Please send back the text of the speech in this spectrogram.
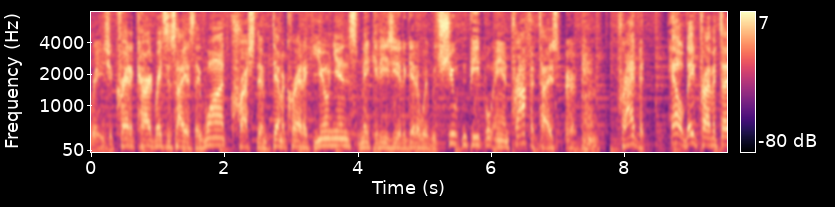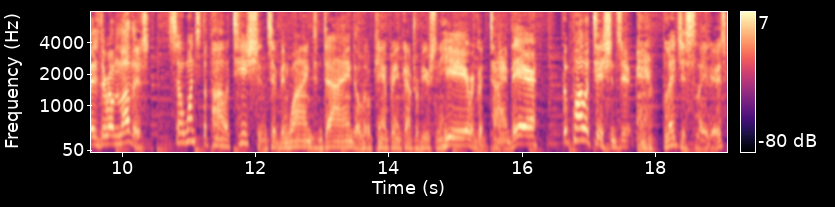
raise your credit card rates as high as they want, crush them democratic unions, make it easier to get away with shooting people, and profitize, private. Hell, they'd privatize their own mothers. So once the politicians have been wined and dined, a little campaign contribution here, a good time there, the politicians, legislators,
